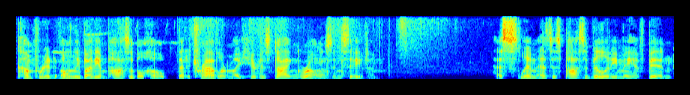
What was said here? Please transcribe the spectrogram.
comforted only by the impossible hope that a traveler might hear his dying groans and save him. As slim as this possibility may have been,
